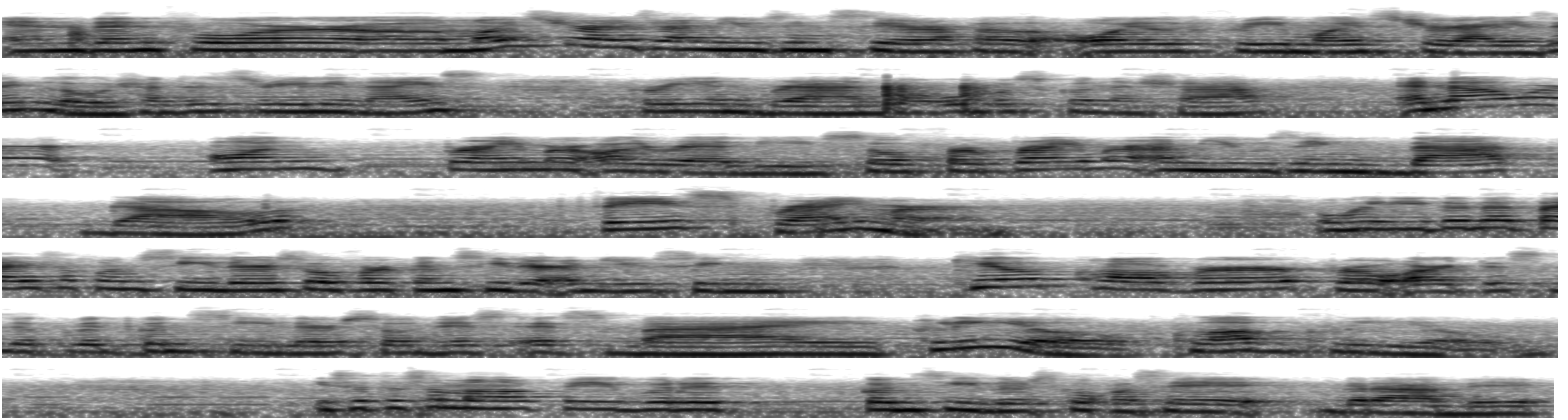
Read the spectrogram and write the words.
And then for uh, moisturizer, I'm using Ceraphil Oil-Free Moisturizing Lotion. This is really nice. Korean brand. Maubos ko na siya. And now we're on primer already. So, for primer, I'm using that Gal Face Primer. Okay, dito na tayo sa concealer. So, for concealer, I'm using Kill Cover Pro Artist Liquid Concealer. So, this is by Clio. Club Clio isa to sa mga favorite concealers ko kasi grabe,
